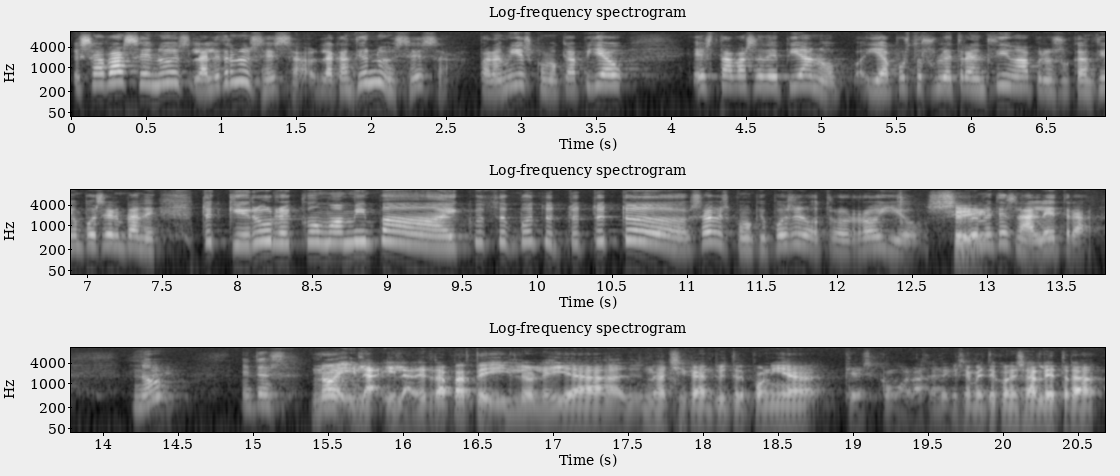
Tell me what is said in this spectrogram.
esa base no es, la letra no es esa, la canción no es esa. Para mí es como que ha pillado esta base de piano y ha puesto su letra encima, pero su canción puede ser en plan de te quiero re como a mi bike, tu, tu, tu, tu, tu", ¿sabes? Como que puede ser otro rollo. Sí. Simplemente es la letra, ¿no? Sí. Entonces, No, y la, y la letra aparte, y lo leía, una chica en Twitter ponía, que es como la gente que se mete con esa letra,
